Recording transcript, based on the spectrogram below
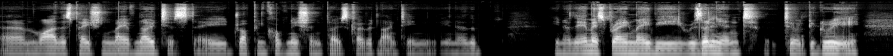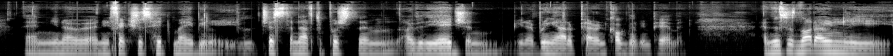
um, why this patient may have noticed a drop in cognition post COVID 19. You know, the you know the MS brain may be resilient to a degree, and you know an infectious hit may be just enough to push them over the edge and you know bring out apparent cognitive impairment. And this is not only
